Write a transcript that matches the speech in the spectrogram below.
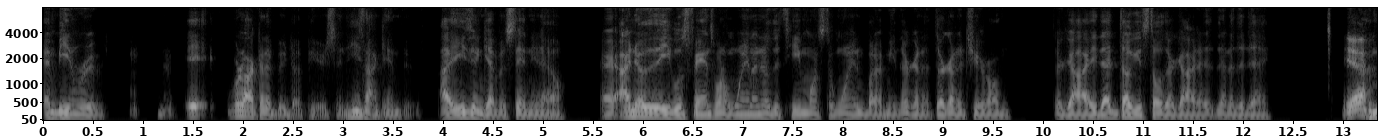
and being rude. It, we're not going to boo Doug Pederson. He's not getting booed. I, he's going to get a standing. I I know the Eagles fans want to win. I know the team wants to win, but I mean they're gonna they're gonna cheer on their guy. That Doug is still their guy at the end of the day. Yeah, mm-hmm.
